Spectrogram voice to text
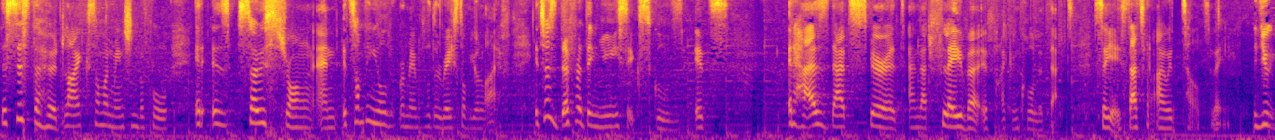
the sisterhood, like someone mentioned before, it is so strong and it's something you'll remember for the rest of your life. It's just different than unisex schools. It's it has that spirit and that flavor, if I can call it that. So yes, that's what I would tell to them. You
